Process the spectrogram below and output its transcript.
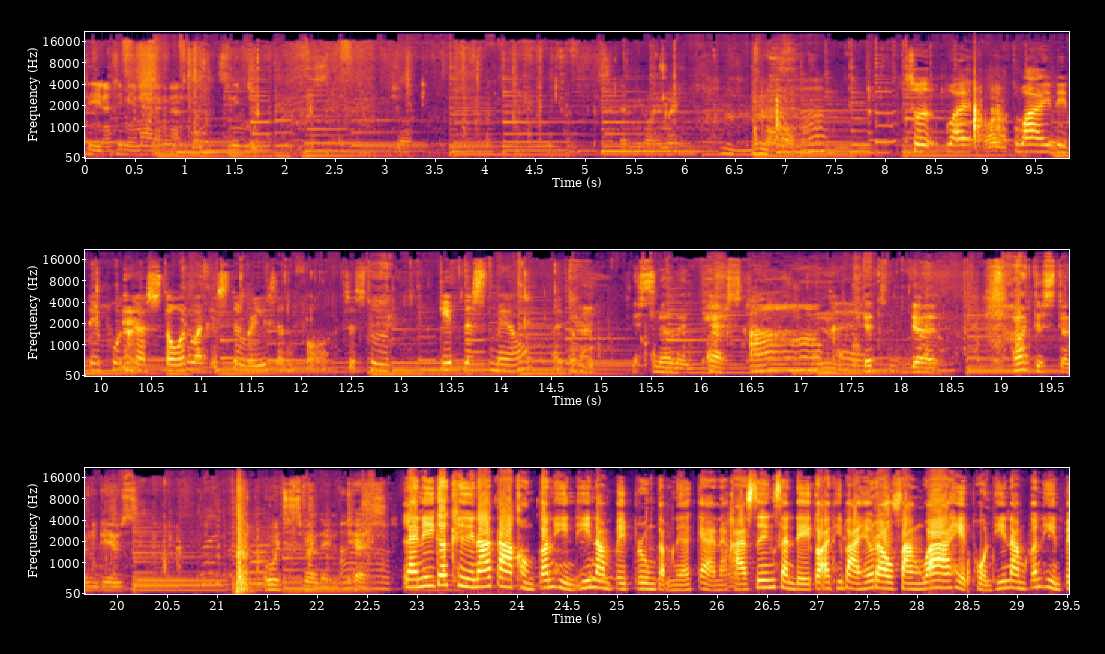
Di nasi memang dengan sini. Jauh. Dan minum main. So why why did they put the stone what is the reason for just to give the smell like a the smell and taste. ah okay That's the hottest stone gives good smell and taste. และนี่ก็คือหน้าตาของก้อนหินที่นำไปปรุงกับเนื้อแกะนะคะ ซึ่งซันเดย์ก็อธิบายให้เราฟังว่าเหตุผลที่นำก้อนหินไป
